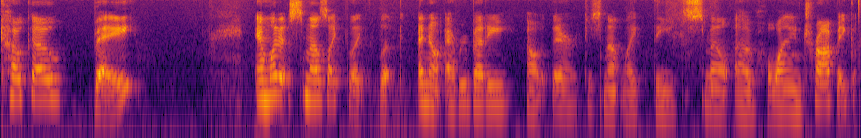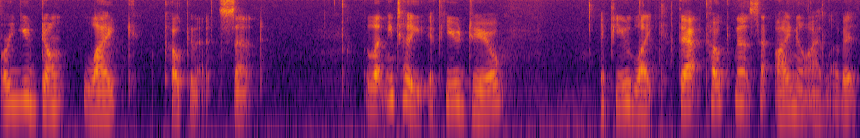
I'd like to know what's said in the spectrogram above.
Cocoa Bay. And what it smells like, like, look, I know everybody out there does not like the smell of Hawaiian Tropic or you don't like coconut scent. But let me tell you, if you do, if you like that coconut scent, I know I love it. it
